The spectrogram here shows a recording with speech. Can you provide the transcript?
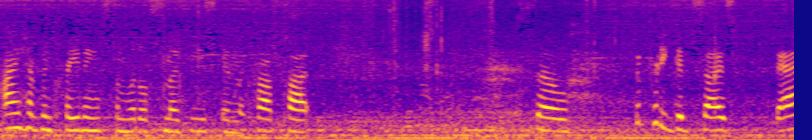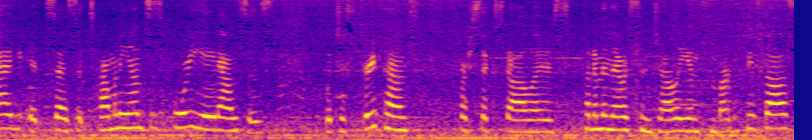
I have been craving some little smokies in the crock pot. So it's a pretty good size bag. It says it's how many ounces? 48 ounces, which is three pounds for $6. Put them in there with some jelly and some barbecue sauce.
